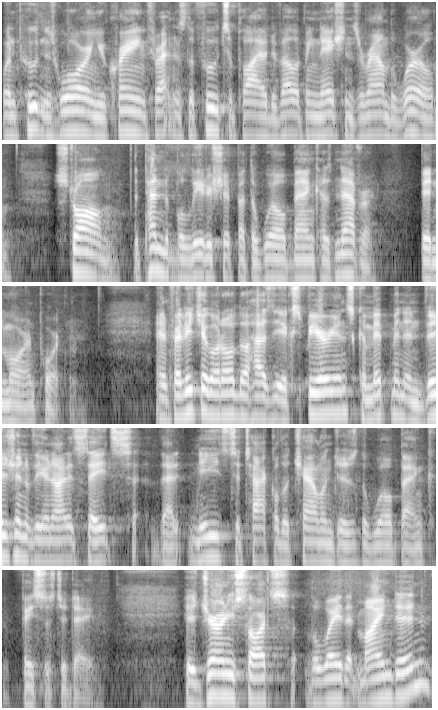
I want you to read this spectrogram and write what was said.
when Putin's war in Ukraine threatens the food supply of developing nations around the world, strong, dependable leadership at the World Bank has never been more important. And Felice Gorordo has the experience, commitment, and vision of the United States that needs to tackle the challenges the World Bank faces today. His journey starts the way that mine did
